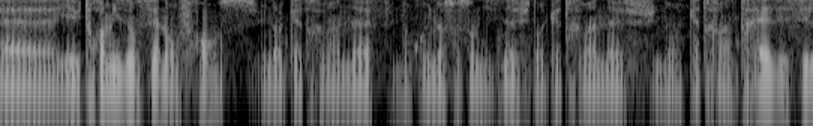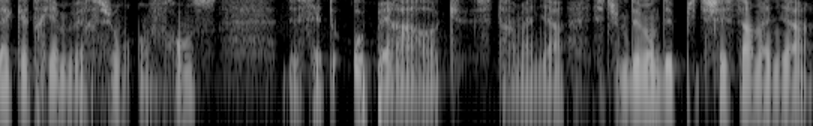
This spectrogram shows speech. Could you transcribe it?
Euh, il y a eu trois mises en scène en France, une en 89, donc une en 79, une en 89, une en 93, et c'est la quatrième version en France de cette opéra rock Starmania. Si tu me demandes de pitcher Starmania,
